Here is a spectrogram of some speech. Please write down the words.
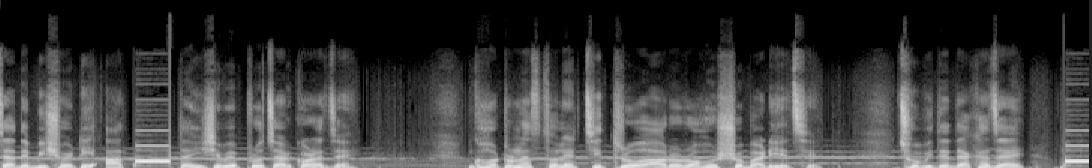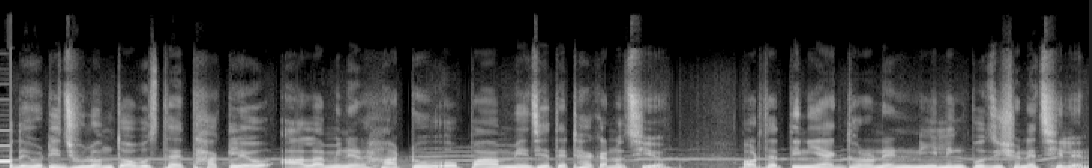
যাতে বিষয়টি আত্মহত্যা হিসেবে প্রচার করা যায়। ঘটনাস্থলের চিত্র আরও রহস্য বাড়িয়েছে। ছবিতে দেখা যায়, মরদেহটি ঝুলন্ত অবস্থায় থাকলেও আলামিনের হাঁটু ও পা মেঝেতে ঠেকানো ছিল। অর্থাৎ তিনি এক ধরনের নীলিং পজিশনে ছিলেন।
